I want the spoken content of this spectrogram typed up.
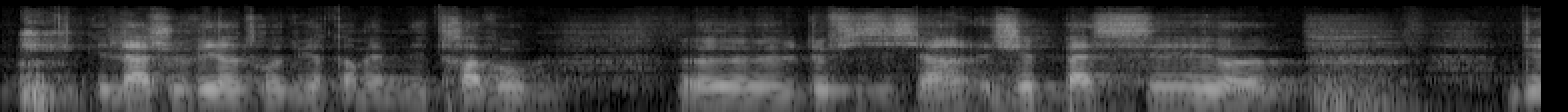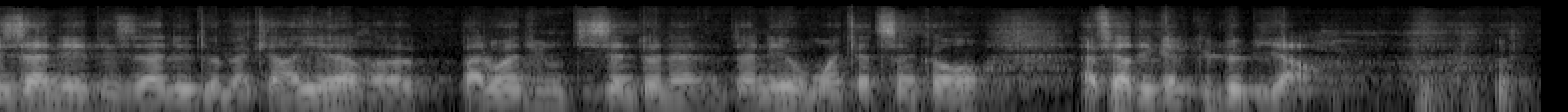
et là, je vais introduire quand même mes travaux euh, de physicien. J'ai passé euh, des années, des années de ma carrière, pas loin d'une dizaine d'années, au moins 4-5 ans, à faire des calculs de billard.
